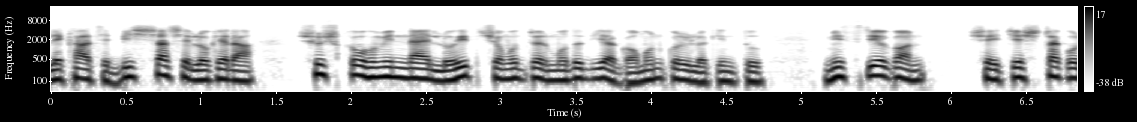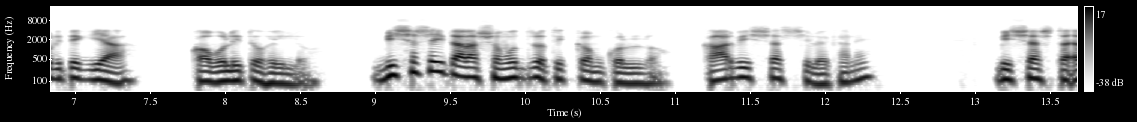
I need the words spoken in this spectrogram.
লেখা আছে, বিশ্বাসে লোকেরা শুষ্ক ভূমির ন্যায় লোহিত সমুদ্রের মধ্য দিয়া গমন করিল, কিন্তু মিশ্রীয়গণ সেই চেষ্টা করিতে গিয়া কবলিত হইল। বিশ্বাসেই তারা সমুদ্র অতিক্রম করল। কার বিশ্বাস ছিল এখানে? বিশ্বাসটা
